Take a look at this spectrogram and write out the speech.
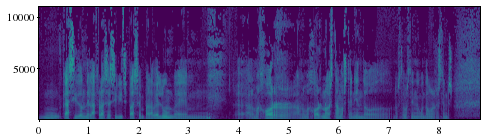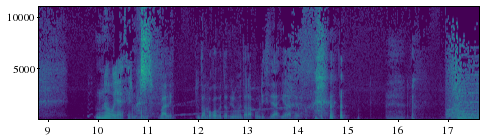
mm, casi donde la frase si bits pasen para Bellum eh, a lo mejor a lo mejor no estamos teniendo no estamos teniendo en cuenta algunas cuestiones. No voy a decir más. Vale tú tampoco me tengo que ir un momento a la publicidad y ahora te dejo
